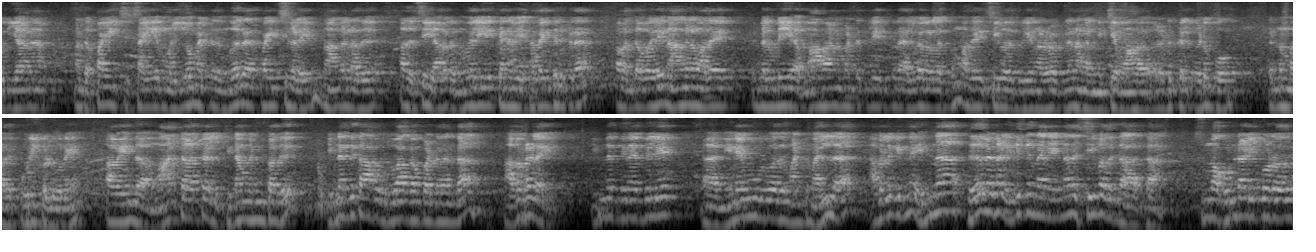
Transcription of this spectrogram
உரியான அந்த பயிற்சி செய்ய மொழியோ மற்ற வேறு பயிற்சிகளையும் நாங்கள் அது அதை செய்ய அவர் முதலில் ஏற்கனவே கதைத்திருக்கிற அந்த வகையில் நாங்களும் அதை எங்களுடைய மாகாண மட்டத்தில் இருக்கிற அலுவலர்களுக்கும் அதை செய்வதற்குரிய நடவடிக்கைகளை நாங்கள் நிச்சயமாக எடுக்க எடுப்போம் என்றும் அதை கூறிக்கொள்கிறேன். அவை இந்த மாற்றாற்றல் தினம் என்பது இன்னத்துக்காக உருவாக்கப்பட்டது என்றால் அவர்களை இந்த தினத்திலே நினைவு கூறுவது மட்டுமல்ல அவர்களுக்கு என்ன என்ன தேவைகள் இருக்கின்றன என்ன செய்வதற்காகத்தான். சும்மா கொண்டாடி போடுறது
